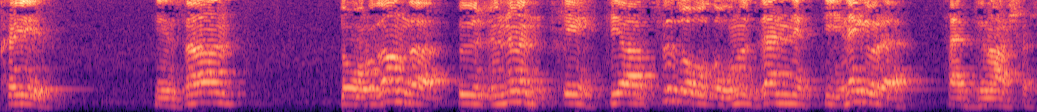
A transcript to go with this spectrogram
Xeyr, insan doğrudan da özünün ehtiyatsız olduğunu zənn etdiyinə görə həddini aşır.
